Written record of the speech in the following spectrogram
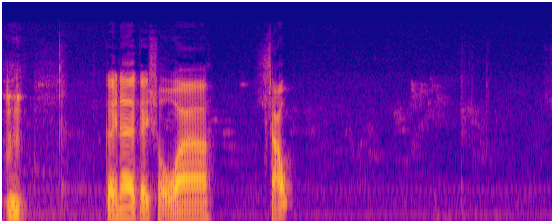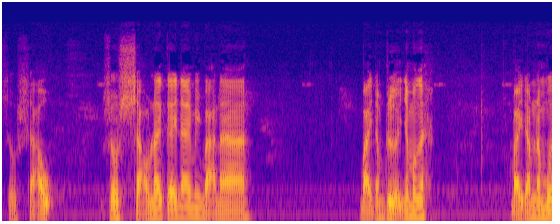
Cái này cái số à, uh, 6 số 6 số 6 này cái này mình bán là bảy trăm rưỡi nha mọi người. 750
